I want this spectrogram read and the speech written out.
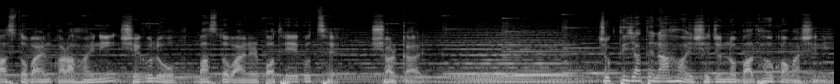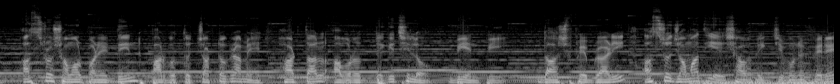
বাস্তবায়ন করা হয়নি, সেগুলো বাস্তবায়নের পথে এগোচ্ছে সরকার। চুক্তি যাতে না হয়, সেজন্য বাধাও কম আসেনি। অস্ত্র সমর্পণের দিন পার্বত্য চট্টগ্রামে হরতাল অবরোধ ডেকেছিল বিএনপি। দশ ফেব্রুয়ারি অস্ত্র জমা দিয়ে স্বাভাবিক জীবনে ফেরে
